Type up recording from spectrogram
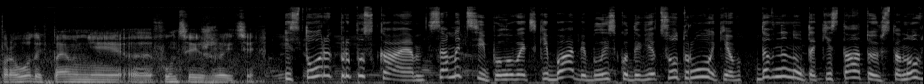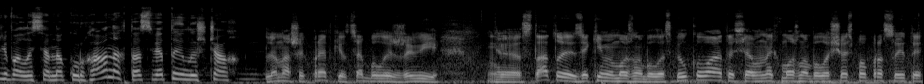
проводить певні е, функції жриці. Історик припускає, саме цій половецькій бабі близько 900 років. Давнину такі статуї встановлювалися на курганах та святилищах. Для наших предків це були живі статуї, з якими можна було спілкуватися. В них можна було щось попросити,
